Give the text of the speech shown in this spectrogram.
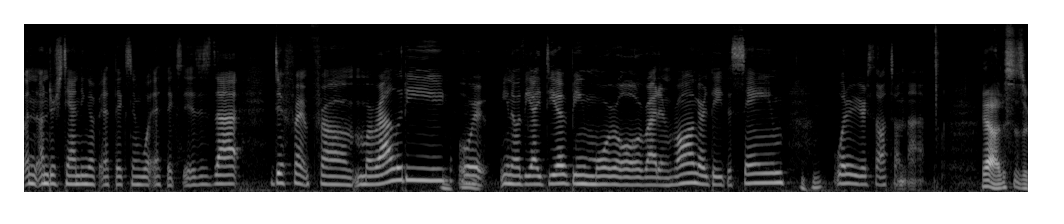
an understanding of ethics and what ethics is. Is that different from morality, or you know, the idea of being moral, right and wrong? Are they the same? What are your thoughts on that? Yeah this is a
